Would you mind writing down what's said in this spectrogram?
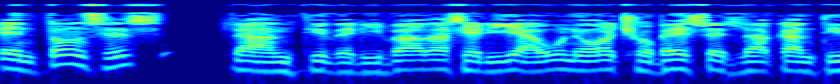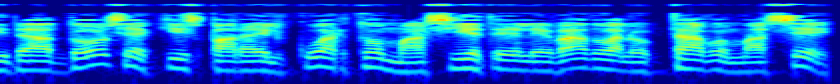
Entonces, la antiderivada sería 1 8 veces la cantidad 2x para el cuarto más 7 elevado al octavo más c.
